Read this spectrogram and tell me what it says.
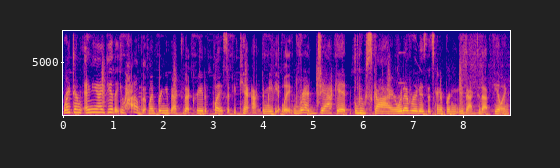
write down any idea that you have that might bring you back to that creative place if you can't act immediately. Red jacket, blue sky, or whatever it is that's to bring you back to that feeling.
